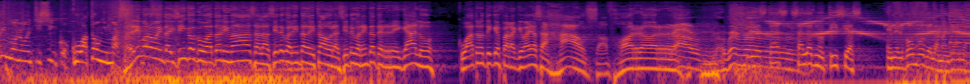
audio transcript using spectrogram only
Ritmo 95, cubatón y más. Ritmo 95, Cubatón y más a las 7.40 de esta hora. 7.40 te regalo cuatro tickets para que vayas a House of Horror. Y estas son las noticias en el bombo de la mañana.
